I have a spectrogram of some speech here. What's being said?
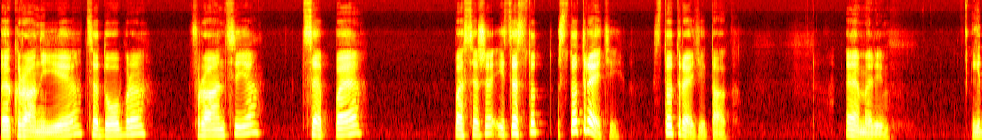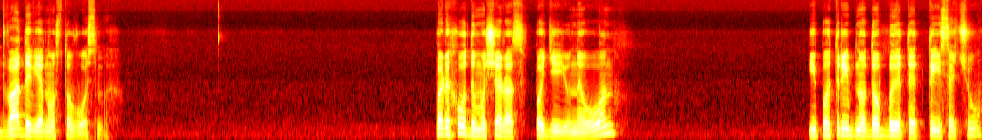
Екран є, це добре. Франція, ЦП, ПСЖ. І це 100, 103. 103, так. Емері. І 2,98. Переходимо ще раз в подію Неон. І потрібно добити 1000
